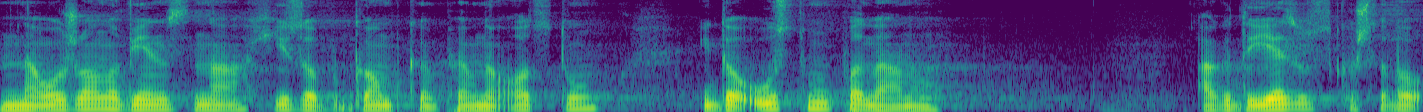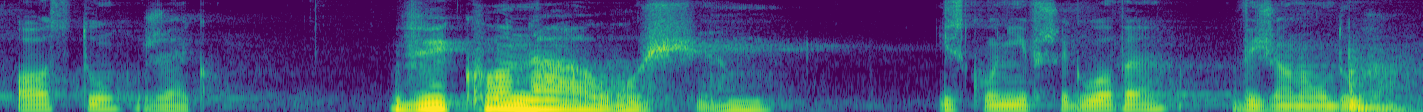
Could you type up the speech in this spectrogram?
Nałożono więc na hizop gąbkę pełną octu i do ust mu podano. A gdy Jezus skosztował octu, rzekł Wykonało się. i skłoniwszy głowę, wyzionął ducha.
